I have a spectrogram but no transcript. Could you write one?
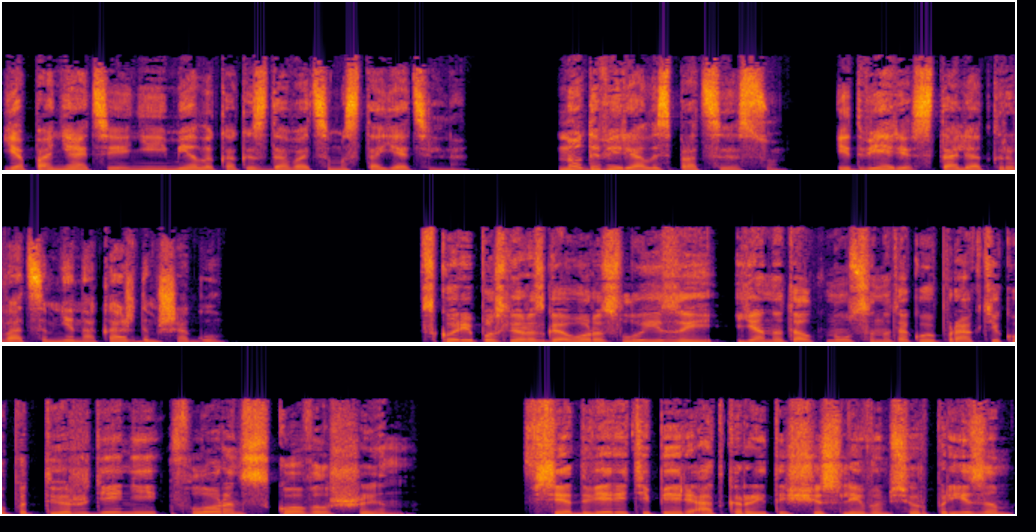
Я понятия не имела, как издавать самостоятельно, но доверялась процессу, и двери стали открываться мне на каждом шагу. Вскоре после разговора с Луизой я натолкнулся на такую практику подтверждений Флоренс Сковел Шин. Все двери теперь открыты счастливым сюрпризом,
